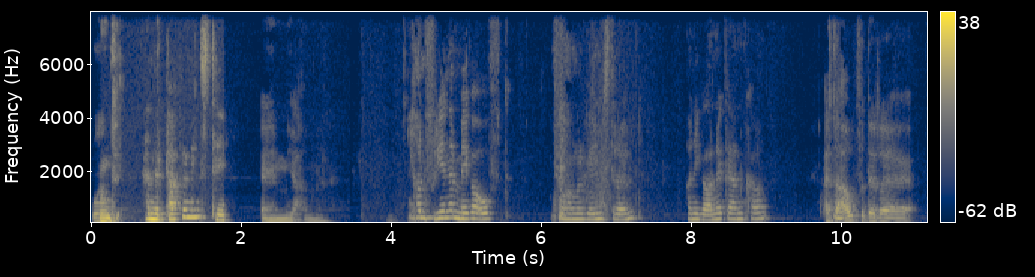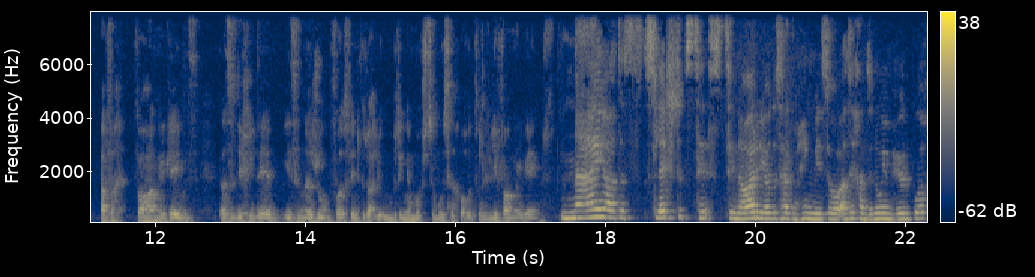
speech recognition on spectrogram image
Und, Haben wir Pfefferminztee? ähm, ja. Ich habe früher mega oft von Hunger Games geträumt. Habe ich gar nicht gerne gehabt. Also auch von der, äh, einfach von Hunger Games, dass du dich in, dem, in so einem Raum vorfindest, wo du alle umbringen musst, zum rauskommen, oder wie von Hunger Games. Nein, ja, das, das letzte Sz- Szenario, das hat mich irgendwie so... Also ich habe es nur im Hörbuch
